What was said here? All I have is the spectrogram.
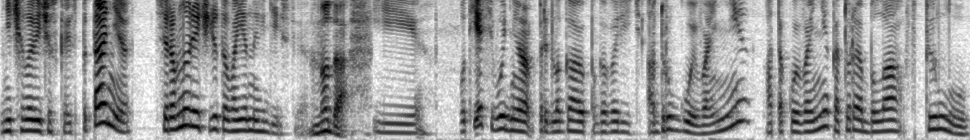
нечеловеческое испытание, все равно речь идет о военных действиях. Ну да. И вот я сегодня предлагаю поговорить о другой войне, о такой войне, которая была в тылу.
